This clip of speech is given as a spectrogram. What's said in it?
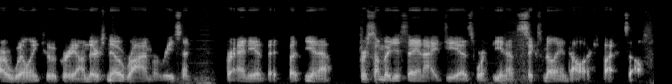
are willing to agree on. There's no rhyme or reason for any of it. But, you know, for somebody to say an idea is worth, you know, $6 million by itself.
